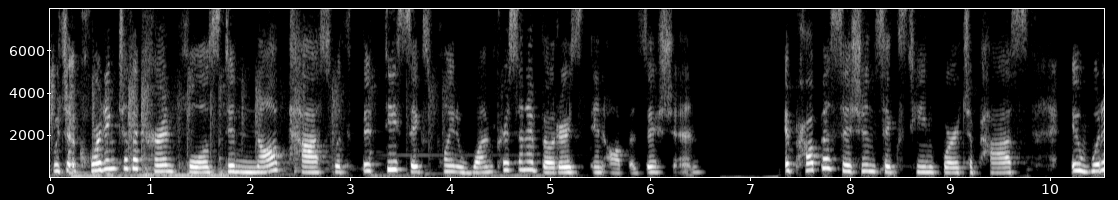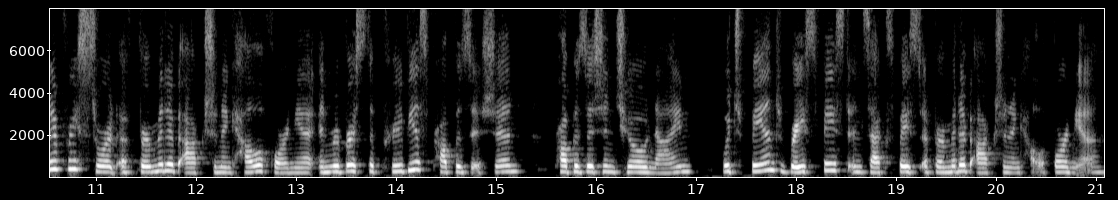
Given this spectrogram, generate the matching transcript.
which, according to the current polls, did not pass with 56.1% of voters in opposition. If Proposition 16 were to pass, it would have restored affirmative action in California and reversed the previous proposition, Proposition 209, which banned race based and sex based affirmative action in California.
